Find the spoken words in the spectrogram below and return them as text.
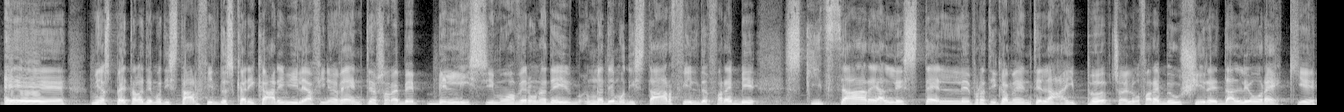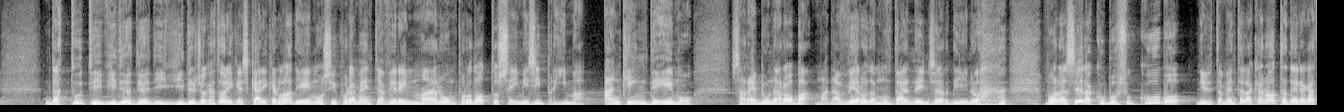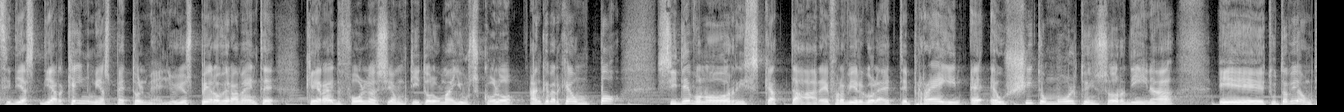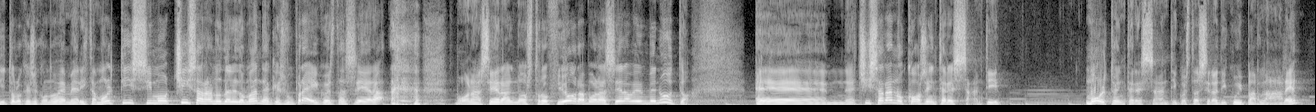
E mi aspetta la demo di Starfield scaricabile a fine evento, sarebbe bellissimo. Avere una, de- una, demo di Starfield farebbe schizzare alle stelle praticamente l'hype, cioè lo farebbe uscire dalle orecchie da tutti i, video, i videogiocatori che scaricano la demo, sicuramente avere in mano un prodotto sei mesi prima, anche in demo, sarebbe una roba, ma davvero da mutande in giardino. Buonasera, cubo su cubo, direttamente la canotta. Dai ragazzi di, di Arkane mi aspetto il meglio. Io spero veramente che Redfall sia un titolo maiuscolo, anche perché un po' si devono riscattare, fra virgolette. Prey è, è uscito molto in sordina e tuttavia è un titolo che secondo me merita moltissimo. Ci saranno delle domande anche su Prey questa sera. buonasera al nostro Fiora, buonasera, benvenuto. Eh, ci saranno cose interessanti, molto interessanti questa sera di cui parlare.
